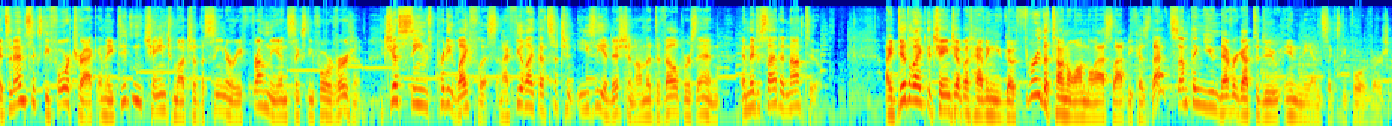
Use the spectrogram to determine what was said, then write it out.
It's an N64 track and they didn't change much of the scenery from the N64 version. It just seems pretty lifeless and I feel like that's such an easy addition on the developer's end and they decided not to. I did like the change up of having you go through the tunnel on the last lap because that's something you never got to do in the N64 version.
